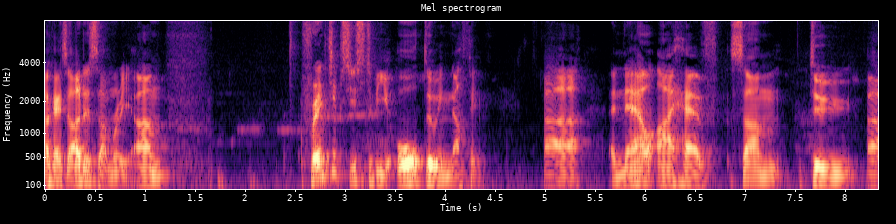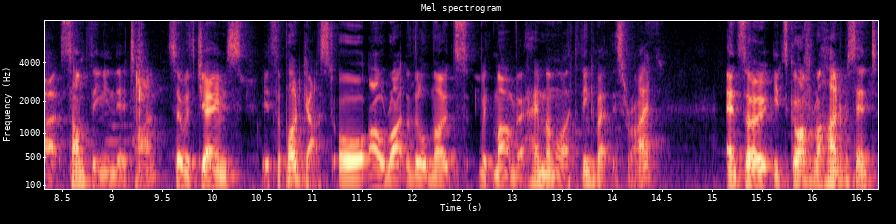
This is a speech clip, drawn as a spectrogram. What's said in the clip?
Okay, so I'll do a summary. Um, friendships used to be all doing nothing. Uh, and now I have some do uh, something in their time. So with James, it's the podcast, or I'll write the little notes with mum, but hey, mum, I like to think about this, right? And so it's gone from 100%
